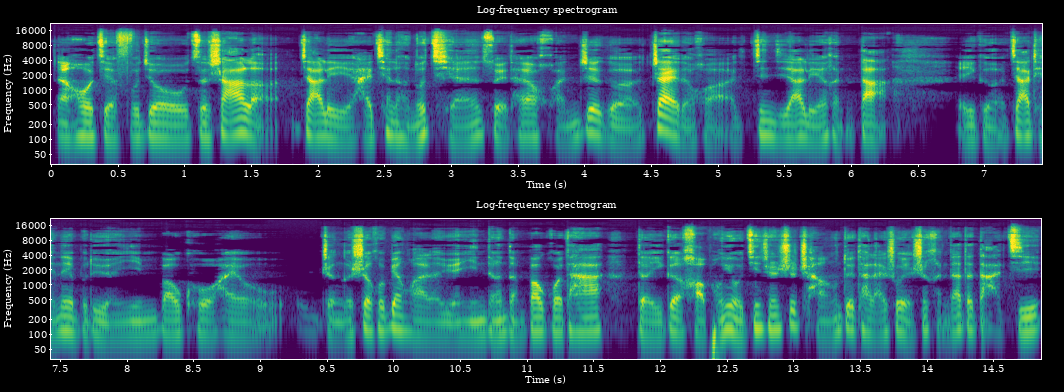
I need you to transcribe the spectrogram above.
然后姐夫就自杀了，家里还欠了很多钱，所以他要还这个债的话，经济压力也很大。一个家庭内部的原因，包括还有整个社会变化的原因等等，包括他的一个好朋友精神失常，对他来说也是很大的打击。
